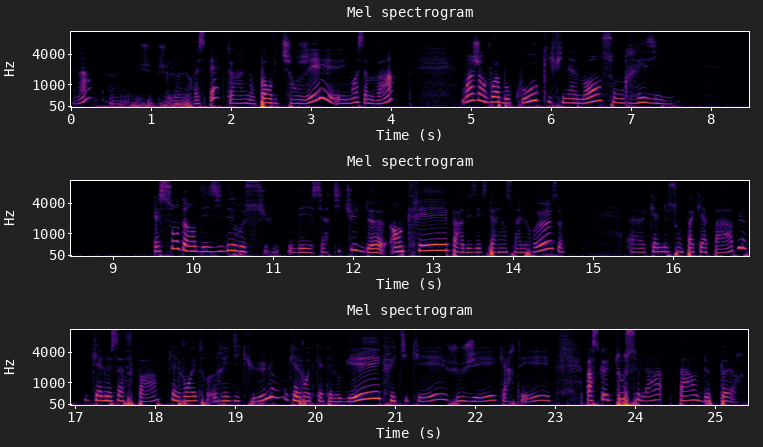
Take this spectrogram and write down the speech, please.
il y en a, euh, je, le respecte, hein, n'ont pas envie de changer, et moi ça me va. Moi j'en vois beaucoup qui finalement sont résignées. Elles sont dans des idées reçues, des certitudes ancrées par des expériences malheureuses, euh, qu'elles ne sont pas capables, qu'elles ne savent pas, qu'elles vont être ridicules, qu'elles vont être cataloguées, critiquées, jugées, écartées, parce que tout cela parle de peur.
